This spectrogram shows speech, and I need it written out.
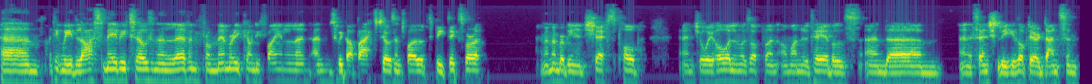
Um, I think we lost maybe 2011 from memory county final, and, and we got back to 2012 to beat Dicksboro. I remember being in Chef's Pub, and Joey Holden was up on, on one of the tables, and um, and essentially he was up there dancing,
